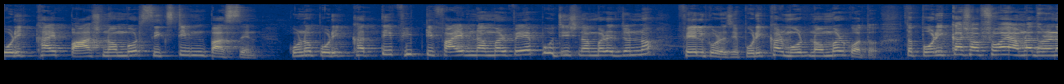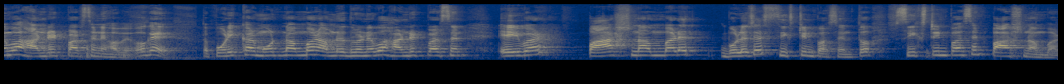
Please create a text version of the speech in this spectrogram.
পরীক্ষায় পাস নম্বর সিক্সটিন পার্সেন্ট কোনো পরীক্ষার্থী ফিফটি ফাইভ নাম্বার পেয়ে পঁচিশ নাম্বারের জন্য ফেল করেছে। পরীক্ষার মোট নম্বর কত? তো পরীক্ষা সবসময় আমরা ধরে নেব হান্ড্রেড পার্সেন্টে হবে ওকে তো পরীক্ষার মোট নাম্বার আমরা ধরে নেব হান্ড্রেড পার্সেন্ট এইবার পাস নাম্বারে বলেছে সিক্সটিন পার্সেন্ট তো সিক্সটিন পার্সেন্ট পাস নাম্বার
